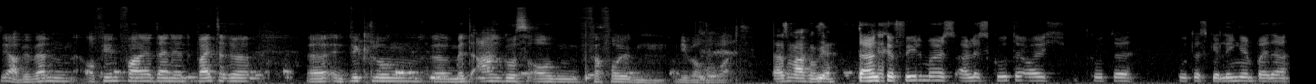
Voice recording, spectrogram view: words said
ja, wir werden auf jeden Fall deine weitere äh, Entwicklung äh, mit Argusaugen verfolgen, lieber Robert. Das machen wir. Danke vielmals, alles Gute euch, gute, gutes Gelingen bei der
